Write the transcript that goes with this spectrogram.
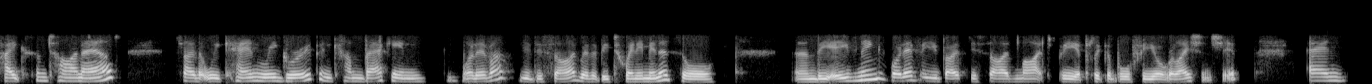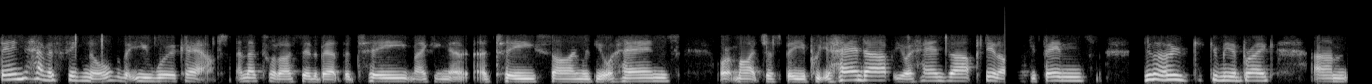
take some time out so that we can regroup and come back in whatever you decide, whether it be 20 minutes or in the evening, whatever you both decide might be applicable for your relationship. And then have a signal that you work out. And that's what I said about the T, making a, a T sign with your hands, or it might just be you put your hand up, your hands up, you know, defends, you know, give me a break. Um,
